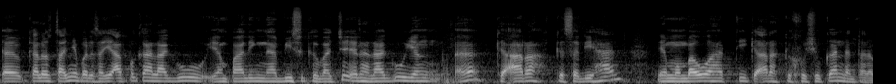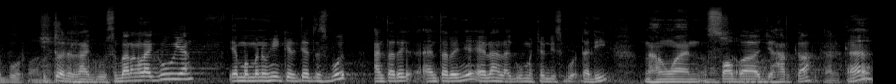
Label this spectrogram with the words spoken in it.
eh, kalau tanya pada saya apakah lagu yang paling Nabi suka baca ialah lagu yang eh, ke arah kesedihan yang membawa hati ke arah kekhusyukan dan tadabbur. Itu adalah lagu. Sebarang lagu yang yang memenuhi kriteria tersebut antara antaranya ialah lagu macam disebut tadi Nahwan, Saba, Jaharkah. Ha?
